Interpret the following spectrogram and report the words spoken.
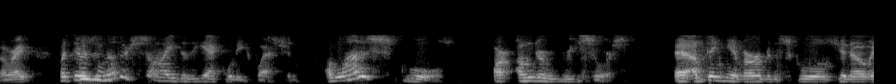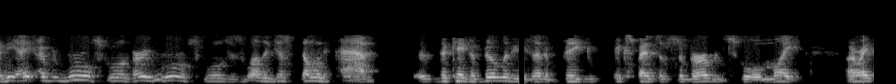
All right, but there's Mhm. another side to the equity question. A lot of schools are under resourced. Uh, I'm thinking of urban schools, you know, and the uh, rural schools, very rural schools as well. They just don't have the capabilities that a big, expensive suburban school might. All right,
